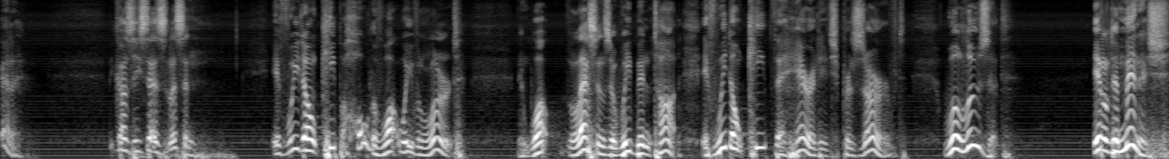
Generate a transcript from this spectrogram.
Look at it. Because he says, listen, if we don't keep a hold of what we've learned and what lessons that we've been taught, if we don't keep the heritage preserved, we'll lose it. It'll diminish.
